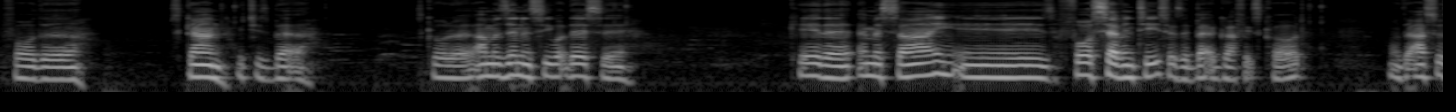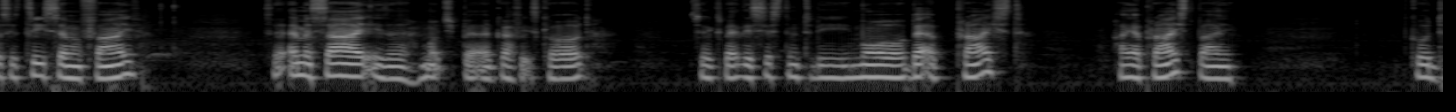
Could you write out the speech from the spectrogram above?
for the scan which is better Let's go to Amazon and see what they say. Okay, the MSI is 470, so it's a better graphics card. Well, the Asus is 375. So MSI is a much better graphics card. So expect this system to be more better priced, higher priced by good,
